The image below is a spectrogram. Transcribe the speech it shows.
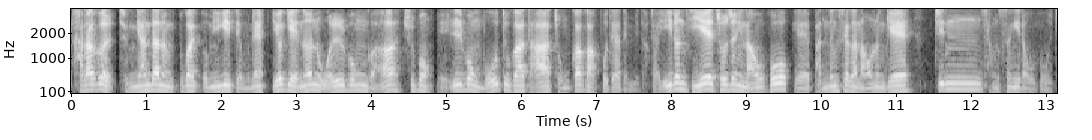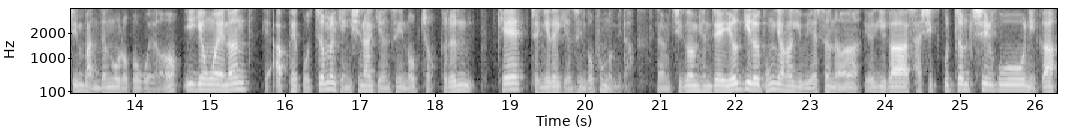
하락을 정리한다는 구간 의미이기 때문에 여기에는 월봉과 주봉, 예, 일봉 모두가 다 종가가 확보돼야 됩니다. 자 이런 뒤에 조정이 나오고 예, 반등세가 나오는 게찐 상승이라고 보고 찐 반등으로 보고요. 이 경우에는 앞에 고점을 갱신할 가능성이 높죠. 그렇게 전개될 가능성이 높은 겁니다. 그다음에 지금 현재 여기를 공략하기 위해서는 여기가 49.79니까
